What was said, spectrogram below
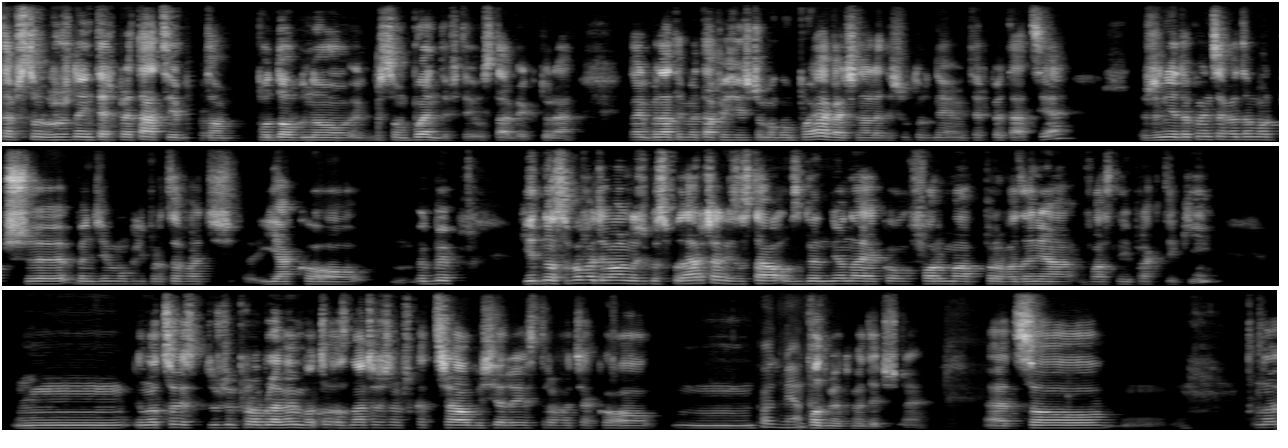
tam są różne interpretacje, bo tam podobno jakby są błędy w tej ustawie, które no jakby na tym etapie się jeszcze mogą pojawiać, no ale też utrudniają interpretację, że nie do końca wiadomo, czy będziemy mogli pracować jako jakby jednoosobowa działalność gospodarcza nie została uwzględniona jako forma prowadzenia własnej praktyki. Mm, no co jest dużym problemem, bo to oznacza, że na przykład trzeba by się rejestrować jako mm, podmiot, podmiot medyczny, e, co no,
